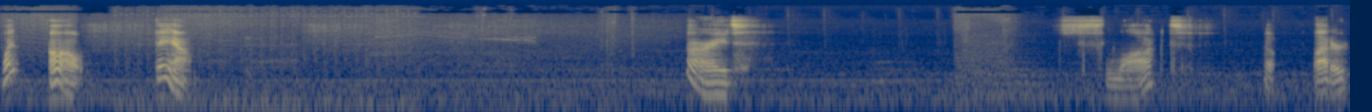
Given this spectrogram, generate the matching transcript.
What? Oh, damn. Alright. It's locked. Oh, ladder.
